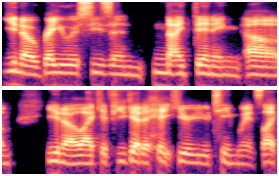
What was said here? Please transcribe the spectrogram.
you know, regular season ninth inning, um, you know, like if you get a hit here, your team wins. Like,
